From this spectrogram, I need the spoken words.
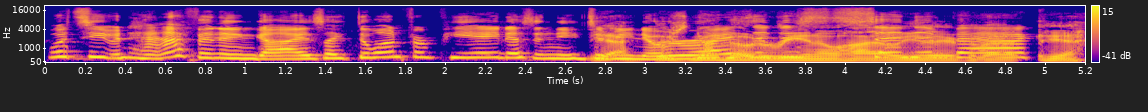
What's even happening, guys? Like the one for PA doesn't need to yeah, be notarized. no They just send it back. Yeah.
